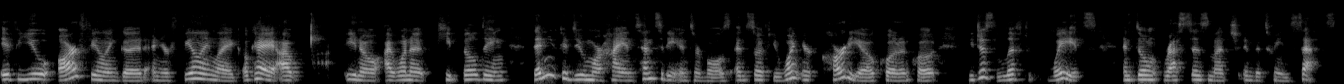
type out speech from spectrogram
If you are feeling good and you're feeling like, okay, I, you know i want to keep building then you could do more high intensity intervals. And so if you want your cardio quote unquote you just lift weights and don't rest as much in between sets.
